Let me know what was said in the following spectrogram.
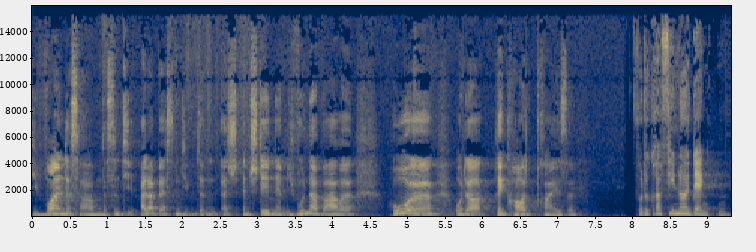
die wollen das haben. Das sind die allerbesten, die, dann entstehen nämlich wunderbare hohe oder Rekordpreise. Fotografie neu denken.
